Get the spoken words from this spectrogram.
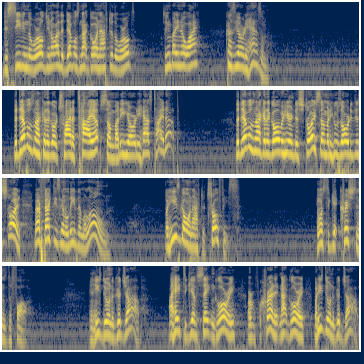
deceiving the world? You know why the devil's not going after the world? Does anybody know why? Because he already has them. The devil's not going to go try to tie up somebody he already has tied up. The devil's not going to go over here and destroy somebody who's already destroyed. Matter of fact, he's going to leave them alone. But he's going after trophies. He wants to get Christians to fall. And he's doing a good job. I hate to give Satan glory or credit, not glory, but he's doing a good job.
